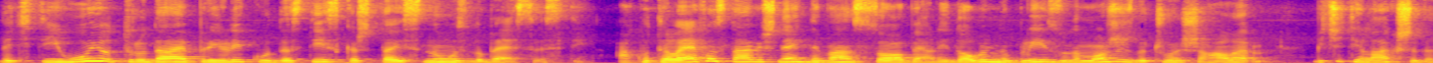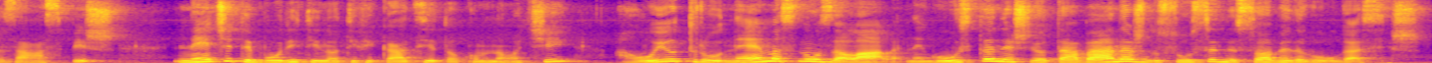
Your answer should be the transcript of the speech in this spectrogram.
već ti ujutru daje priliku da stiskaš taj snuz do besvesti. Ako telefon staviš negde van sobe, ali dovoljno blizu da možeš da čuješ alarm, bit će ti lakše da zaspiš, neće te buditi notifikacije tokom noći, a ujutru nema snuza lale, nego ustaneš i otabanaš do susedne sobe da ga ugasiš.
